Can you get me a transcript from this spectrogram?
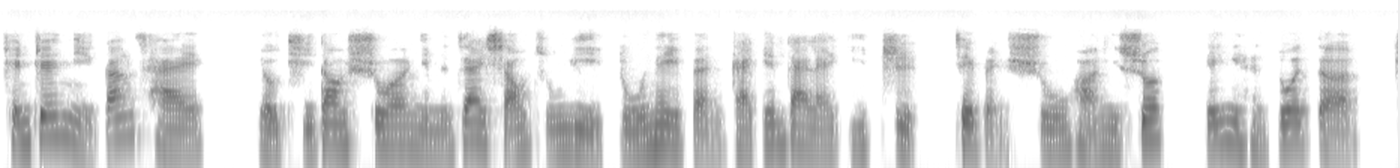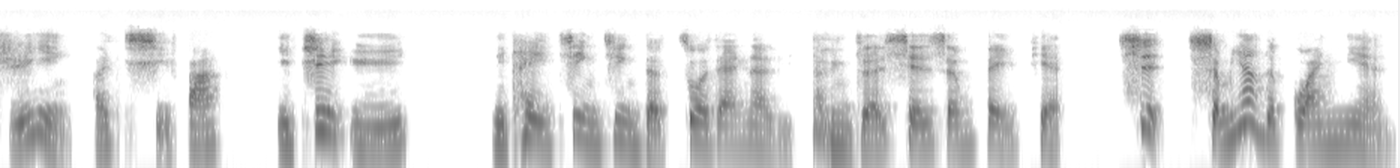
陈真，你刚才有提到说，你们在小组里读那本《改变带来医治》这本书，哈，你说给你很多的指引和启发，以至于你可以静静的坐在那里等着先生被骗。是什么样的观念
